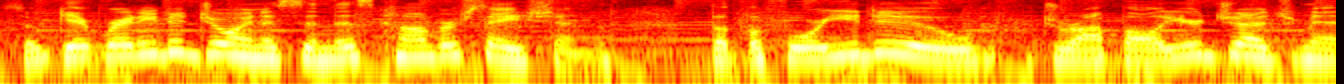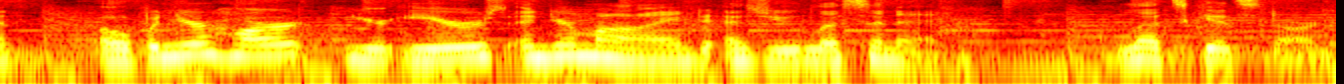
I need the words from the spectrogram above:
So get ready to join us in this conversation. But before you do, drop all your judgment, open your heart, your ears, and your mind as you listen in. Let's get started.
